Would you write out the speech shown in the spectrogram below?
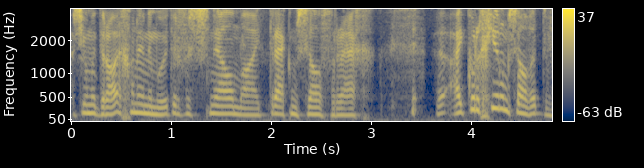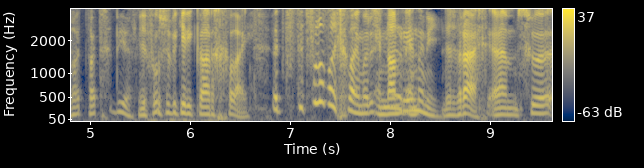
as jy met draai gaan in 'n motor versnel, maar hy trek homself reg. Uh, hy korrigeer homself wat wat wat gebeur? Jy voel so 'n bietjie die kar gly. Dit dit voel of hy gly, maar dis nie remme nie. Dis reg. Ehm um, so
